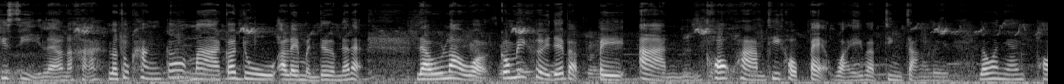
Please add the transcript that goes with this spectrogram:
ที่ 4 แล้วนะคะ แล้วทุกครั้งก็มาก็ดูอะไรเหมือนเดิมนั่นแหละ แล้วเราอะก็ไม่เคยได้แบบไปอ่านข้อความที่เขาแปะไว้แบบจริงจังเลย แล้ววันนี้พอ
